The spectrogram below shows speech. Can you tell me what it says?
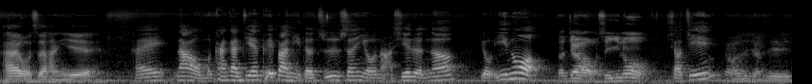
嗨，我是韩叶。嗨，那我们看看今天陪伴你的值日生有哪些人呢？有一诺。大家好，我是一诺。小金。大家好，我是小金。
